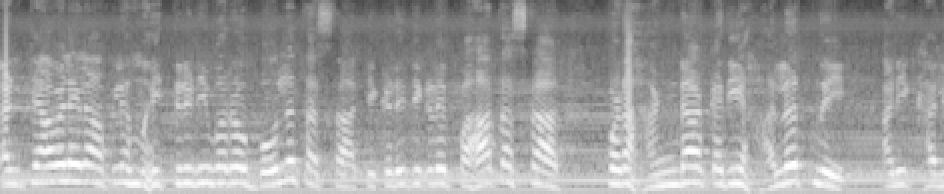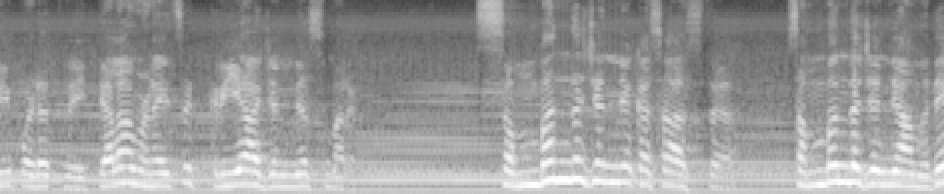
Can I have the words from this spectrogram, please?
आणि त्यावेळेला आपल्या मैत्रिणीबरोबर बोलत असतात तिकडे तिकडे पाहत असतात पण हंडा कधी हलत नाही आणि खाली पडत नाही. त्याला म्हणायचं क्रियाजन्य स्मरण. संबंधजन्य कसं असतं? संबंधजन्यामध्ये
